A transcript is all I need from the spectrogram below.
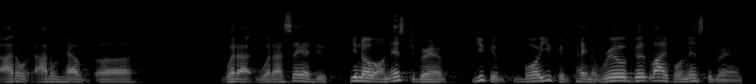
I, don't, I don't have uh, what, I, what I say I do. You know, on Instagram, you could, boy, you could paint a real good life on Instagram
